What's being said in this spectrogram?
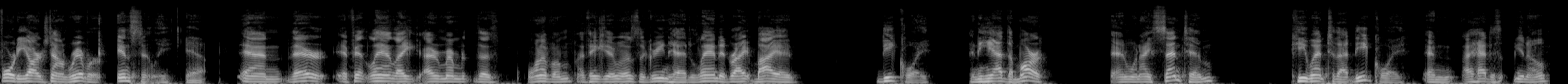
forty yards downriver instantly. Yeah. and there if it land like i remember the one of them i think it was the greenhead landed right by a decoy and he had the mark and when i sent him he went to that decoy and i had to you know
